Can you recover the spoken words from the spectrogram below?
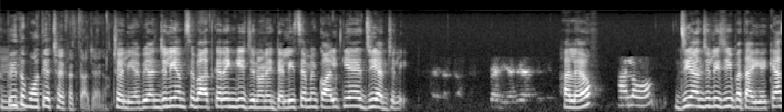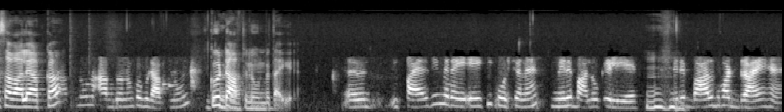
तो ये तो बहुत ही अच्छा इफ़ेक्ट आ जाएगा। चलिए अभी अंजलि हमसे बात करेंगी जिन्होंने दिल्ली से हमें कॉल किया है। जी अंजलि। हेलो हेलो जी अंजलि जी बताइए क्या सवाल है आपका? आप दोनों को गुड आफ्टरनून गुड आफ्टरनून बताइए। पायल जी मेरा एक ही क्वेश्चन है मेरे बालों के लिए। मेरे बाल बहुत ड्राई हैं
